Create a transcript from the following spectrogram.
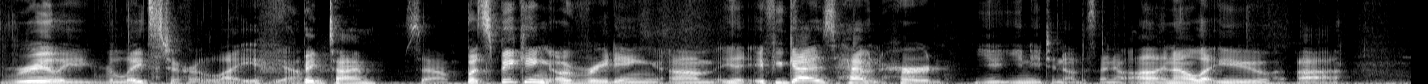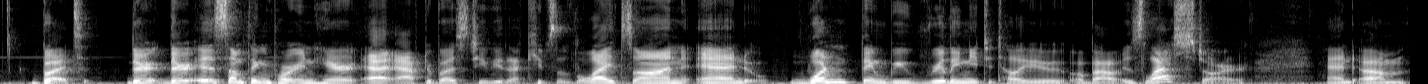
really relates to her life. Yeah. Big time. So, but speaking of reading, um, if you guys haven't heard, you, you need to know this. I know, uh, and I'll let you. Uh, but there there is something important here at AfterBuzz TV that keeps the lights on, and one thing we really need to tell you about is Last Star. And um,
